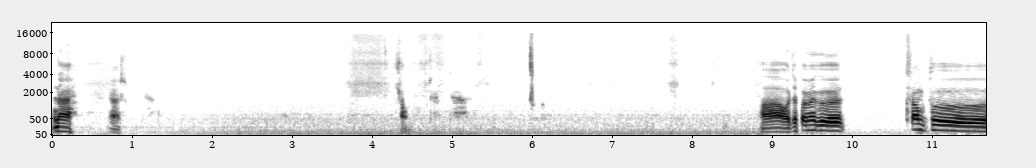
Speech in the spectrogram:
네, 안녕하십니까. 정부장입니다. 아, 어젯밤에 그 트럼프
